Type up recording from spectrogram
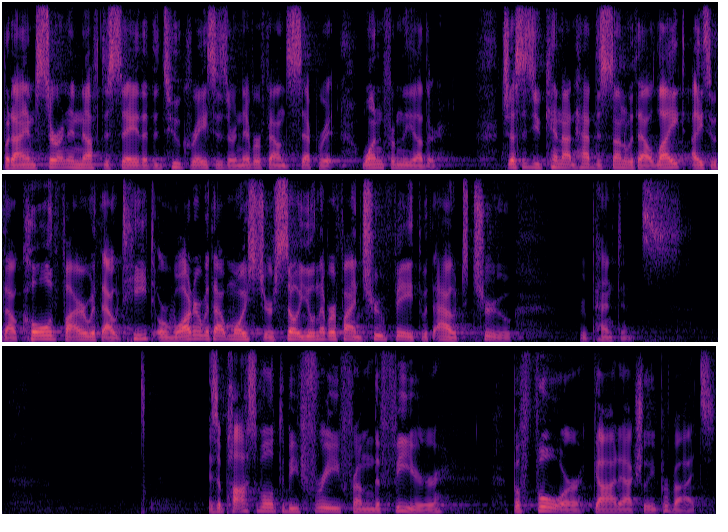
But I am certain enough to say that the two graces are never found separate, one from the other. Just as you cannot have the sun without light, ice without cold, fire without heat, or water without moisture, so you'll never find true faith without true repentance. Is it possible to be free from the fear before God actually provides?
